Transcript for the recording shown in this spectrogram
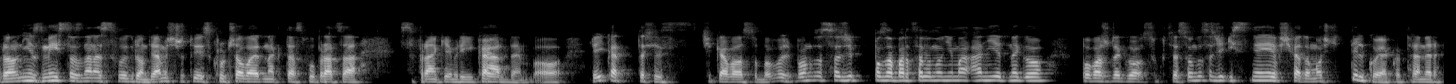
Ronaldinho z miejsca znalazł swój grunt. Ja myślę, że tu jest kluczowa jednak ta współpraca z Frankiem Ricardem, bo Ricard też jest ciekawa osobowość, bo on w zasadzie poza Barceloną nie ma ani jednego poważnego sukcesu. On w zasadzie istnieje w świadomości tylko jako trener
